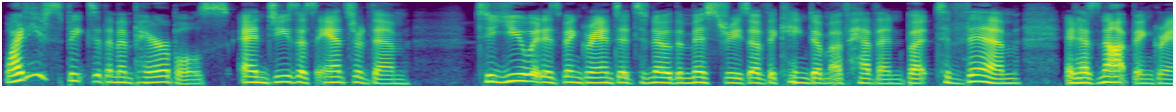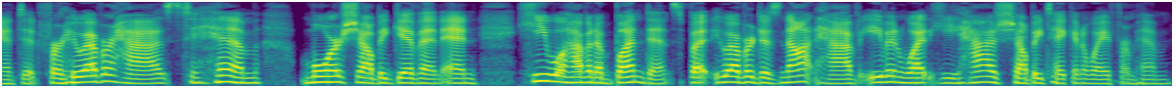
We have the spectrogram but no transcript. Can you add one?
Why do you speak to them in parables? And Jesus answered them, To you it has been granted to know the mysteries of the kingdom of heaven, but to them it has not been granted. For whoever has, to him more shall be given, and he will have an abundance. But whoever does not have, even what he has shall be taken away from him.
